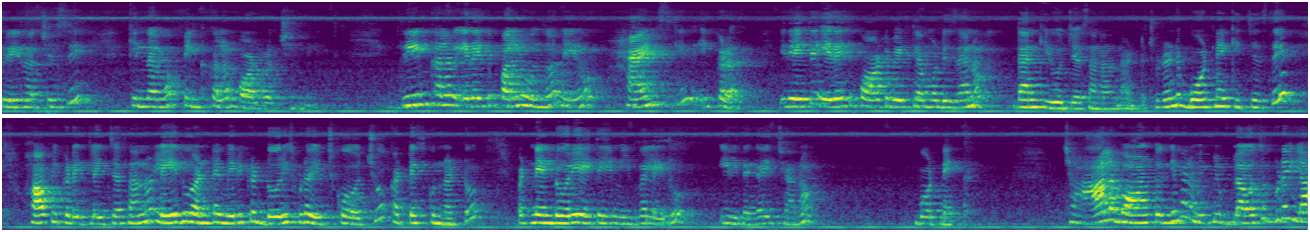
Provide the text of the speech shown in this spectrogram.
గ్రీన్ వచ్చేసి కిందేమో పింక్ కలర్ బార్డర్ వచ్చింది. గ్రీన్ కలర్ ఏదైతే పళ్ళు ఉందో నేను హ్యాండ్స్కి ఇక్కడ. ఇదైతే ఏదైతే పాట్ పెట్టామో డిజైన్ దానికి యూజ్ చేశాను అన్నట్టు. చూడండి బోట్ నెక్ ఇచ్చేసి హాఫ్ ఇక్కడ ఇట్లా ఇచ్చేసాను. లేదు అంటే మీరు ఇక్కడ డోరీస్ కూడా ఇచ్చుకోవచ్చు కట్టేసుకున్నట్టు. బట్ నేను డోరీ అయితే ఏమి ఇవ్వలేదు. ఈ విధంగా ఇచ్చాను. బోట్ నెక్ చాలా బాగుంటుంది. మనం ఇప్పుడు బ్లౌజ్ కూడా ఇలా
